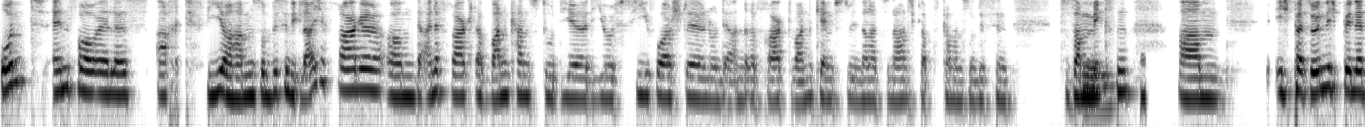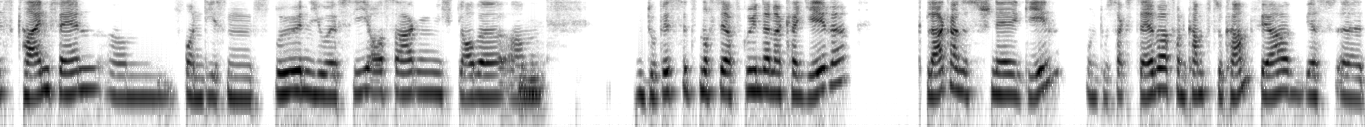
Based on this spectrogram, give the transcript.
und NVLS 84 haben so ein bisschen die gleiche Frage. Ähm, der eine fragt, ab wann kannst du dir die UFC vorstellen und der andere fragt, wann kämpfst du international? Ich glaube, das kann man so ein bisschen zusammenmixen. Mhm. Ähm, ich persönlich bin jetzt kein Fan ähm, von diesen frühen UFC-Aussagen. Ich glaube, ähm, mhm. du bist jetzt noch sehr früh in deiner Karriere. Klar kann es schnell gehen und du sagst selber von Kampf zu Kampf, ja, was äh,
